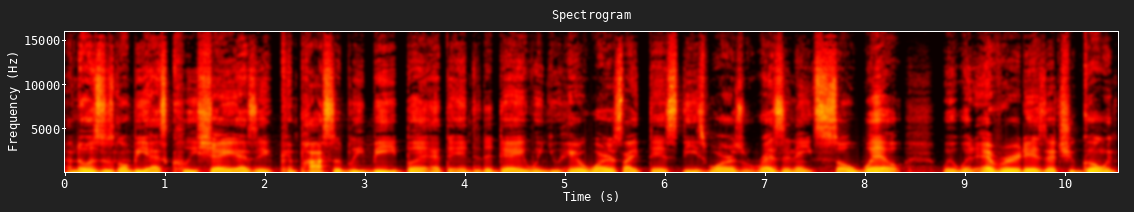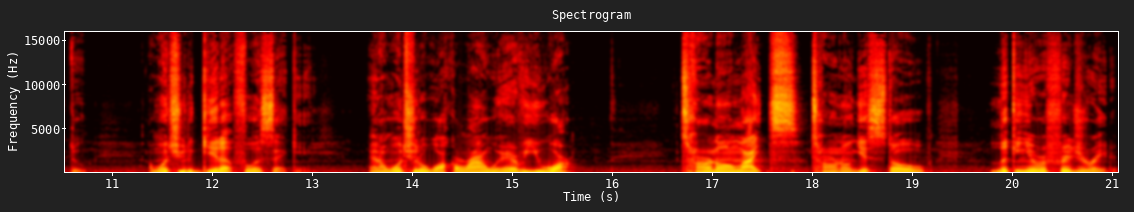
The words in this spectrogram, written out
I know this is going to be as cliche as it can possibly be, but at the end of the day, when you hear words like this, these words resonate so well with whatever it is that you're going through. I want you to get up for a second and I want you to walk around wherever you are. Turn on lights, turn on your stove, look in your refrigerator.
